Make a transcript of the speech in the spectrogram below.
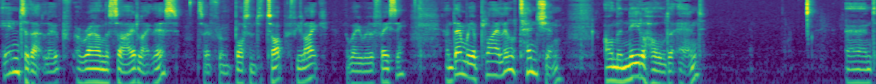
into that loop around the side like this, so from bottom to top, if you like, the way we're facing. And then we apply a little tension on the needle holder end. And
